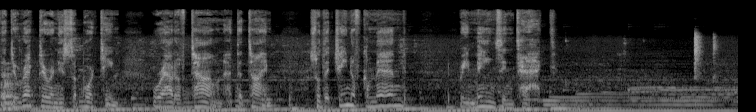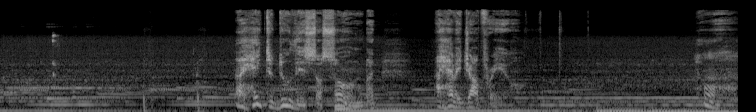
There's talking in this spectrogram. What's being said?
the director and his support team were out of town at the time, so the chain of command remains intact. I hate to do this so soon, but I have a job for you. Huh.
